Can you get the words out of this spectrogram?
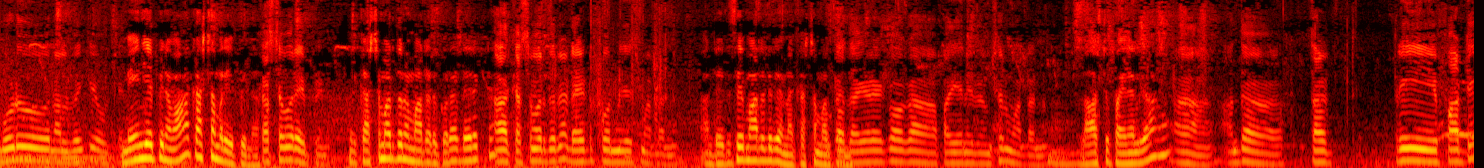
మూడు నలభైకి ఓకే. మేము చెప్పినామా? కస్టమర్ చెప్పిందా కస్టమర్ అయిపోయింది మీరు కస్టమర్తోనే మాట్లాడుకోరా డైరెక్ట్? కస్టమర్ తోనే డైరెక్ట్ ఫోన్ చేసి మాట్లాడినా. అంటే ఎంతసేపు మాట్లాడారన్న కస్టమర్తో? ఒక దగ్గరకు ఒక పదిహేను నిమిషాలు మాట్లాడినా. లాస్ట్ ఫైనల్గా? ఆ, అంత త్రీ ఫార్టీ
